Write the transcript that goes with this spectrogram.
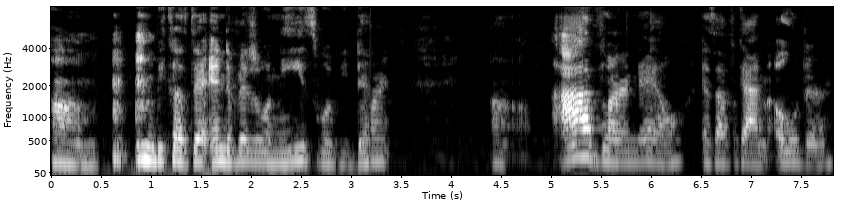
Um, because their individual needs will be different. Uh, I've learned now as I've gotten older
